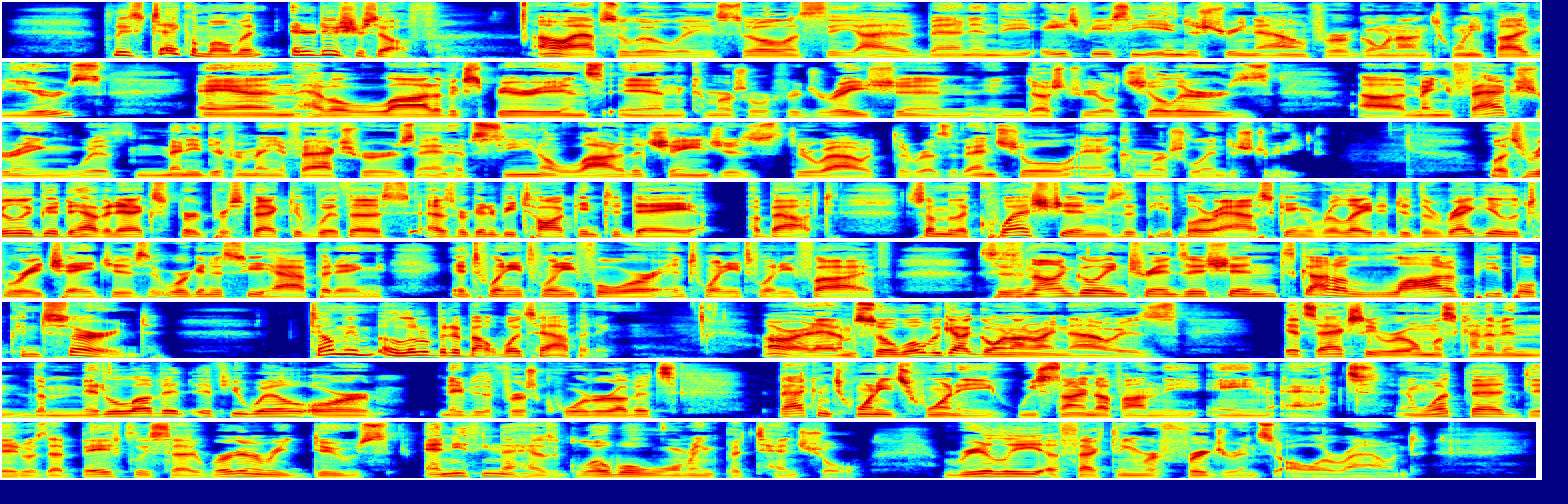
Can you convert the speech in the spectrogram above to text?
Please take a moment, introduce yourself. Oh, absolutely. So let's see. I have been in the HVAC industry now for going on 25 years and have a lot of experience in commercial refrigeration, industrial chillers, uh, manufacturing with many different manufacturers, and have seen a lot of the changes throughout the residential and commercial industry. Well, it's really good to have an expert perspective with us as we're going to be talking today about some of the questions that people are asking related to the regulatory changes that we're going to see happening in 2024 and 2025. This is an ongoing transition. It's got a lot of people concerned. Tell me a little bit about what's happening. All right, Adam. So what we got going on right now is it's actually we're almost kind of in the middle of it, if you will, or maybe the first quarter of it. Back in 2020, we signed up on the AIM Act. And what that did was that basically said we're going to reduce anything that has global warming potential, really affecting refrigerants all around.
